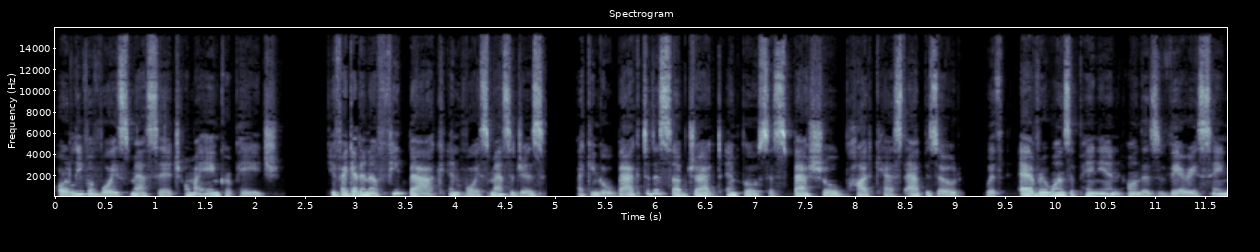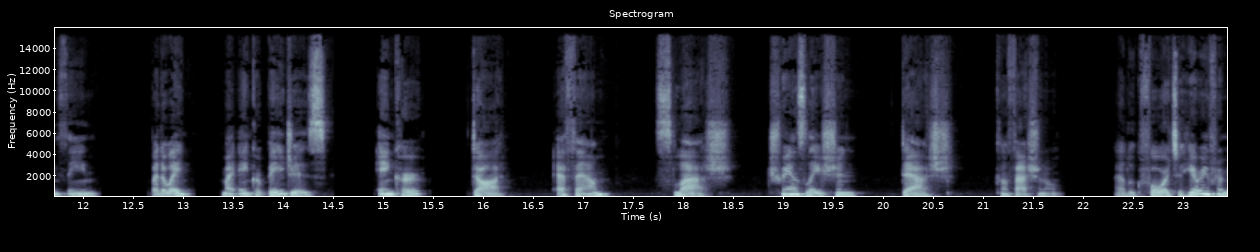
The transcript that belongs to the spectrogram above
or leave a voice message on my anchor page. If I get enough feedback and voice messages, I can go back to the subject and post a special podcast episode with everyone's opinion on this very same theme. By the way, my anchor page is anchor.fm slash translation dash confessional. I look forward to hearing from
